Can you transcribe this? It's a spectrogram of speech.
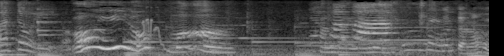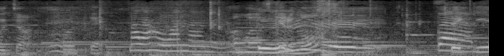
ってもいいよあ、いいの？まあ。考えがね。作ったのふーちゃんこうやってまだほわなのよあまつけるの？素敵ね。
